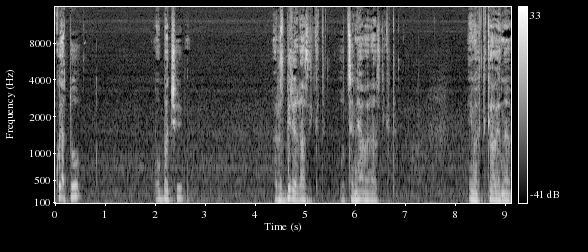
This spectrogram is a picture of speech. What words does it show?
която обаче разбира разликата, оценява разликата. Имах такава една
